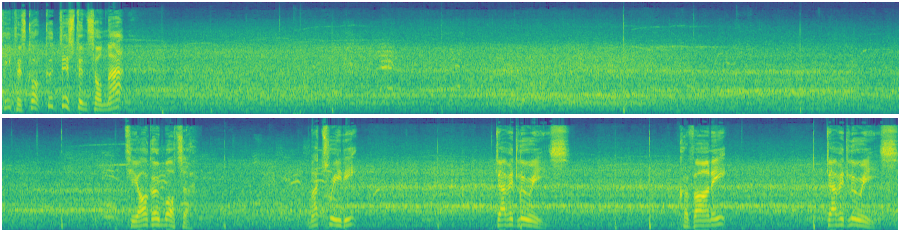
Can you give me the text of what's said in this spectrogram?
Keeper's got good distance on that. Thiago Motta. Matuidi. David Luiz. Cavani. David Luiz.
